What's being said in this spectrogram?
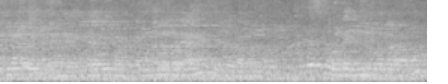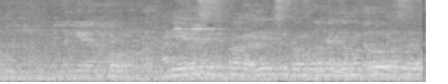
हो एडीसी एडीसी क्रमांक जमा करून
